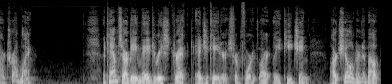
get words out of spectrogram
are troubling. Attempts are being made to restrict educators from forthrightly teaching our children about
